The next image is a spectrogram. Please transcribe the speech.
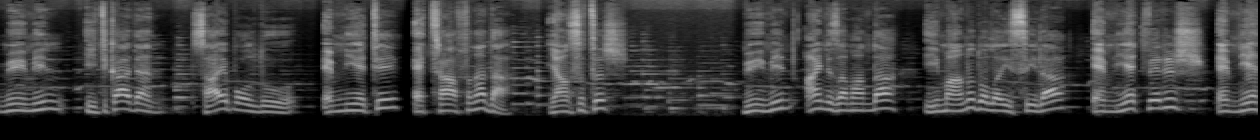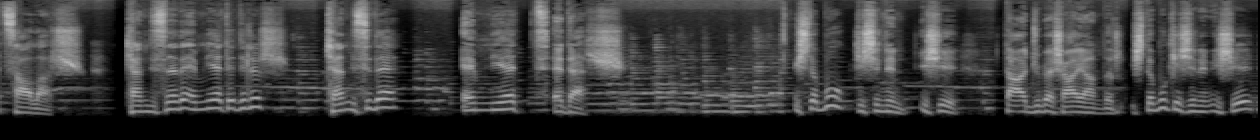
mümin itikaden sahip olduğu emniyeti etrafına da yansıtır. Mümin aynı zamanda imanı dolayısıyla emniyet verir, emniyet sağlar. Kendisine de emniyet edilir, kendisi de emniyet eder. İşte bu kişinin işi tacübe şayandır. İşte bu kişinin işi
